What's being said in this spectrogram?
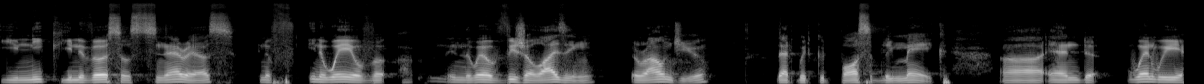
unique universal scenarios in a, in a way of uh, in the way of visualizing around you that we could possibly make. Uh, and when we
